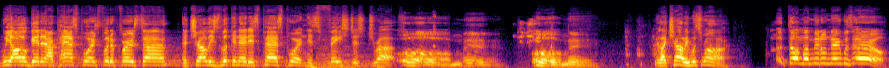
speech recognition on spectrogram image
We all getting our passports for the first time. And Charlie's looking at his passport and his face just drops. Oh man. Oh man. We're like, Charlie, what's wrong? I thought my middle name was Earl.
